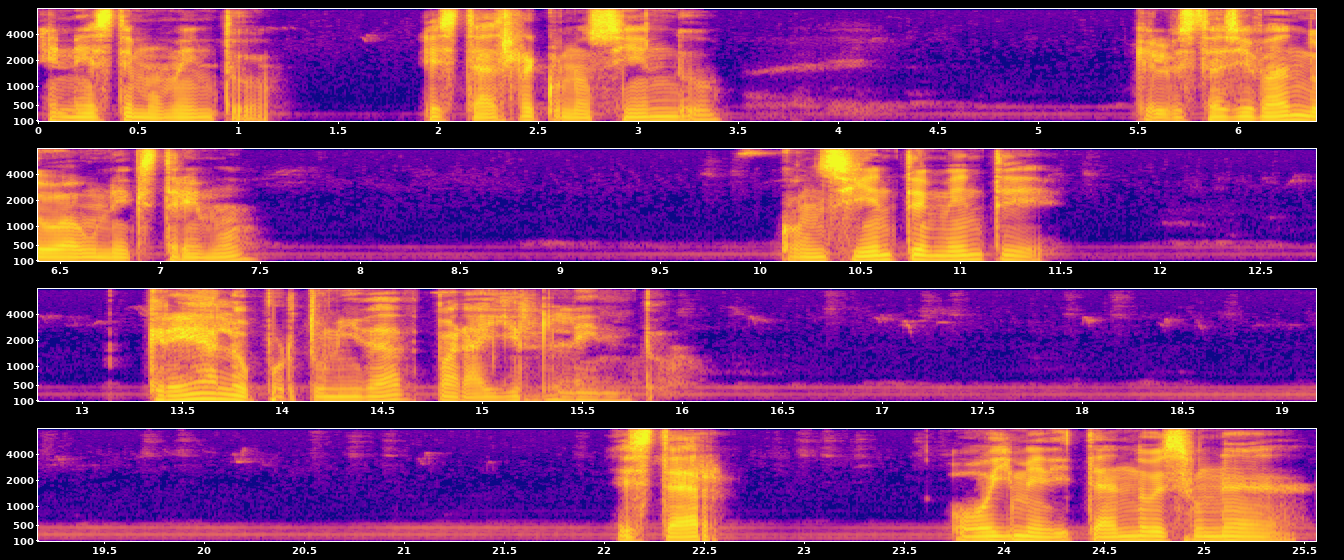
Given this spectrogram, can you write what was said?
en este momento estás reconociendo que lo estás llevando a un extremo, conscientemente crea la oportunidad para ir lento. Estar hoy meditando es una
